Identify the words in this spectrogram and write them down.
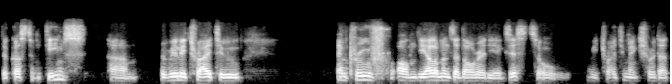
the custom themes, um, we really try to improve on the elements that already exist. So we try to make sure that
